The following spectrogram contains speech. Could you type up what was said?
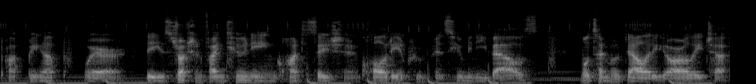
popping up where the instruction fine tuning, quantization, quality improvements, human evals, multimodality, RLHF,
